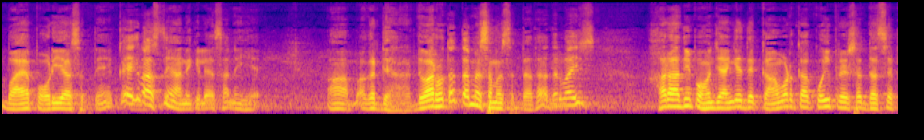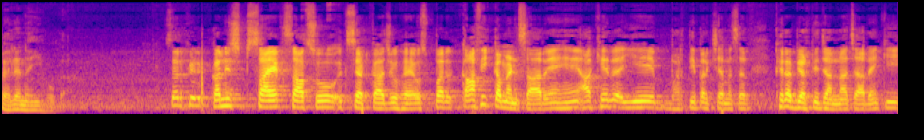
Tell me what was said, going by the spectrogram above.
बाया पौड़ी आ सकते हैं। कई रास्ते आने के लिए ऐसा नहीं है। हाँ अगर हरिद्वार होता तब मैं समझ सकता था। अदरवाइज़ हर आदमी पहुँच जाएँगे। देख कांवड़ का कोई प्रेशर दस से पहले नहीं होगा। सर फिर कनिष्ठ सहायक सात सौ इकसठ का जो है उस पर काफ़ी कमेंट्स आ रहे हैं। आखिर ये भर्ती परीक्षा में सर फिर अभ्यर्थी जानना चाह रहे हैं कि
